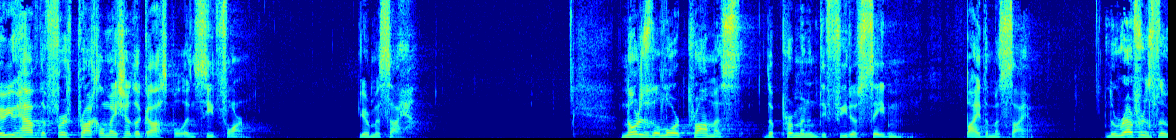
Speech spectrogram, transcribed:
Here you have the first proclamation of the gospel in seed form. Your Messiah. Notice the Lord promised the permanent defeat of Satan by the Messiah. The reference to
